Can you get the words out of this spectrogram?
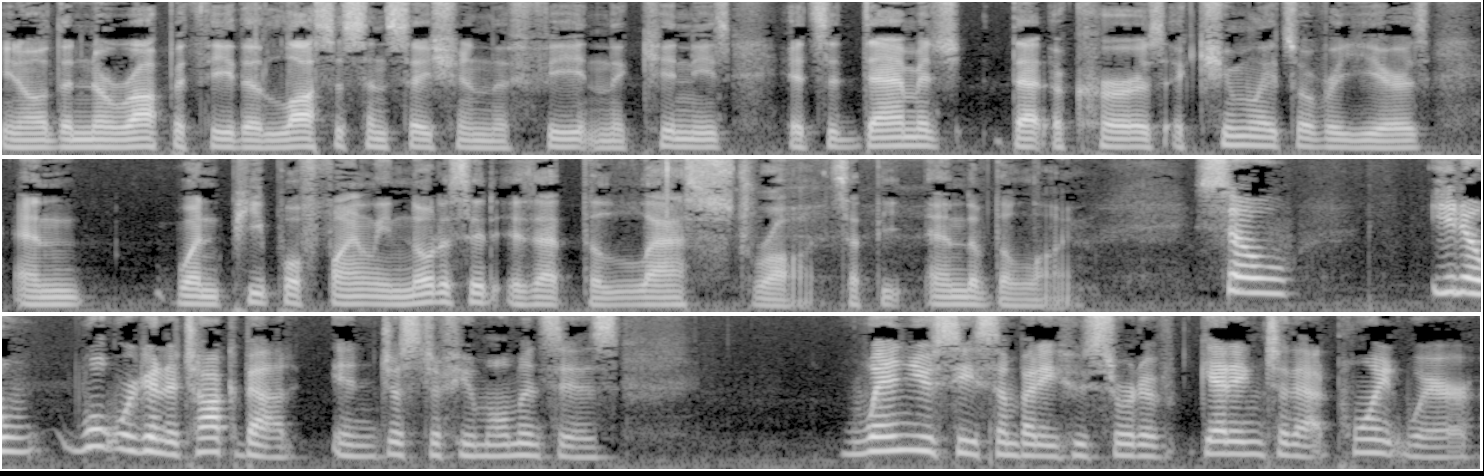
you know the neuropathy, the loss of sensation in the feet and the kidneys. It's a damage that occurs, accumulates over years, and when people finally notice it, is at the last straw. It's at the end of the line. So, you know what we're going to talk about in just a few moments is when you see somebody who's sort of getting to that point where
